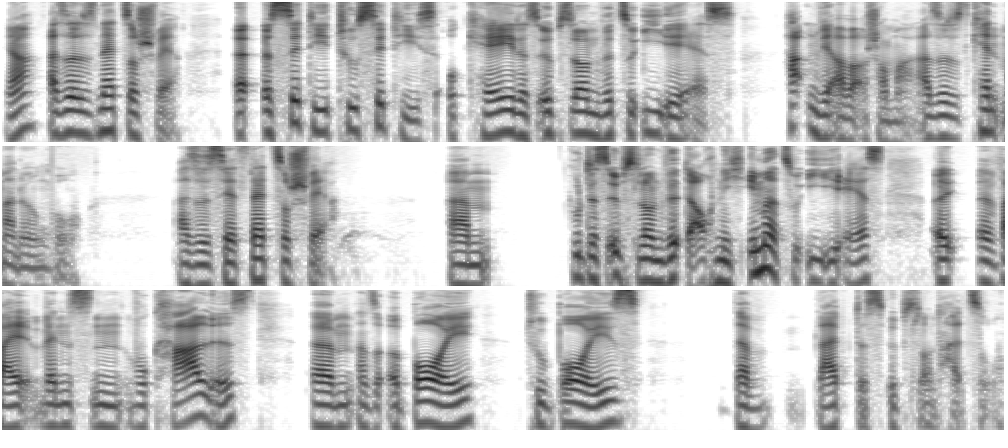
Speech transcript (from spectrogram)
Ja, also es ist nicht so schwer. A, a city to cities. Okay, das Y wird zu IES. Hatten wir aber auch schon mal. Also das kennt man irgendwo. Also ist jetzt nicht so schwer. Ähm, Gut, das Y wird auch nicht immer zu IES, äh, äh, weil wenn es ein Vokal ist, ähm, also a boy to boys, da bleibt das Y halt so.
